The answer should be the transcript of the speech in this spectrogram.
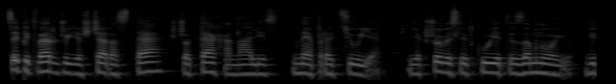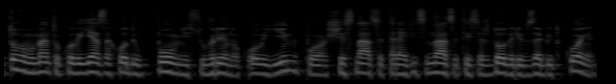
Це підтверджує ще раз те, що теханаліз не працює. Якщо ви слідкуєте за мною, від того моменту, коли я заходив повністю в ринок all-in по 16-18 тисяч доларів за біткоін,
